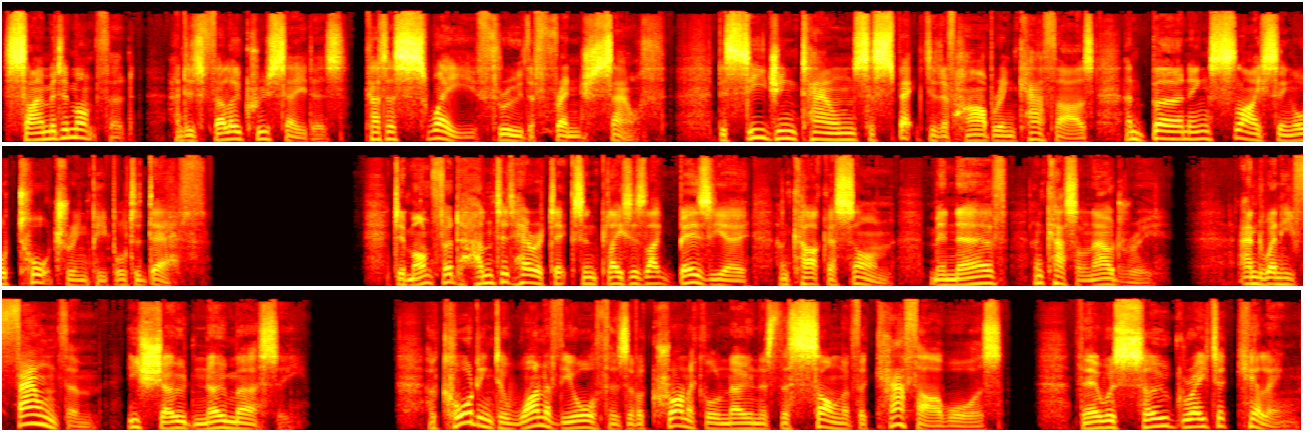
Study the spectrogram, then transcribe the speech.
Simon de Montfort and his fellow crusaders cut a swathe through the French south, besieging towns suspected of harbouring Cathars and burning, slicing, or torturing people to death. De Montfort hunted heretics in places like Béziers and Carcassonne, Minerve and Castelnaudary, and when he found them, he showed no mercy. According to one of the authors of a chronicle known as the Song of the Cathar Wars, there was so great a killing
